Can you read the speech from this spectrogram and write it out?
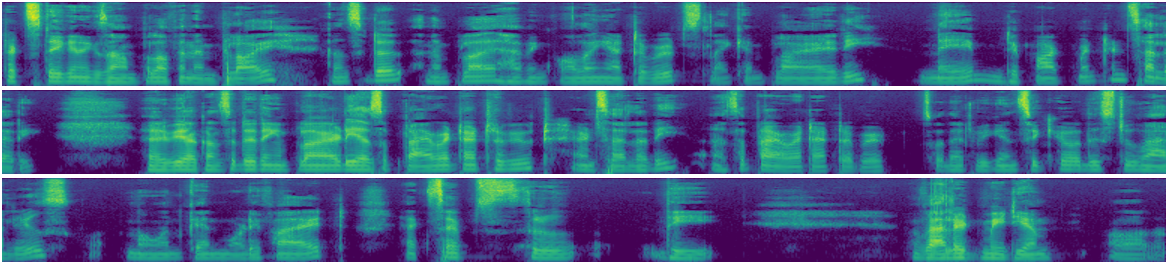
Let's take an example of an employee. Consider an employee having following attributes like employee ID, name, department and salary. Here we are considering employee ID as a private attribute and salary as a private attribute so that we can secure these two values no one can modify it except through the valid medium or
